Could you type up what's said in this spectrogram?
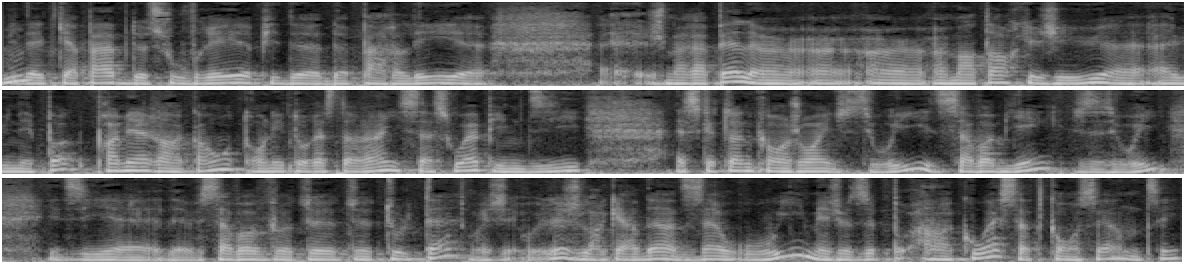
puis d'être capable de s'ouvrir, puis de, de parler. je me rappelle un, un, un mentor que j'ai eu à, à, une époque. Première rencontre, on est au restaurant, il s'assoit, puis il me dit, est-ce que tu as une conjointe Je dis oui. Il dit ça va bien. Je dis oui. Il dit ça va tout le temps. Là, je le regardais en disant oui, mais je veux dire, en quoi ça te concerne, tu sais?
